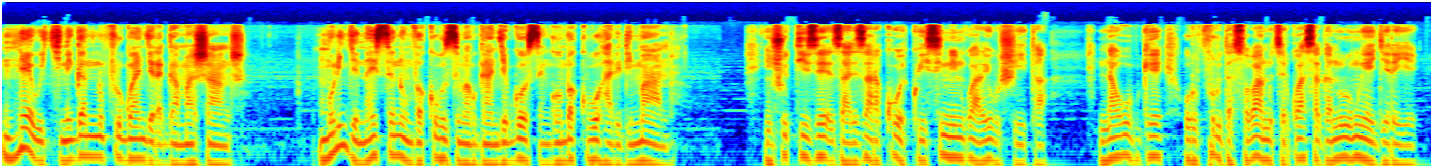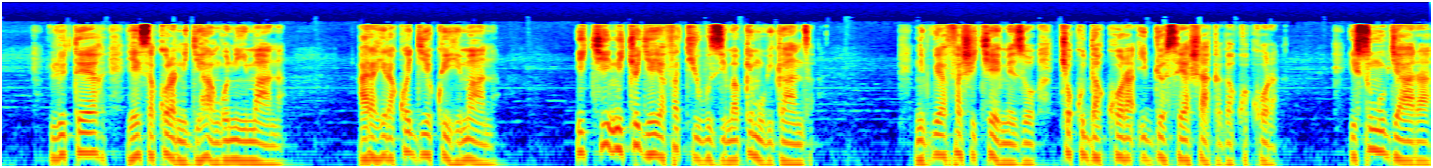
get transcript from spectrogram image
Ntewe ikiniga n'urupfu rwangeraga amajanja. Muri njye nahise numva ko ubuzima bwanjye bwose ngomba kubuharira imana. Inshuti ze zari zarakuwe ku isi n'indwara y'ubushita nawe ubwe urupfu rudasobanutse rwasaga n'urumwegereye. Luther yahise akorana igihango n'imana arahira ko agiye kwiha imana. Iki ni cyo gihe yafatiye ubuzima bwe mu biganza. Nibwo yafashe icyemezo cyo kudakora ibyo se yashakaga ko akora. Isi umubyara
